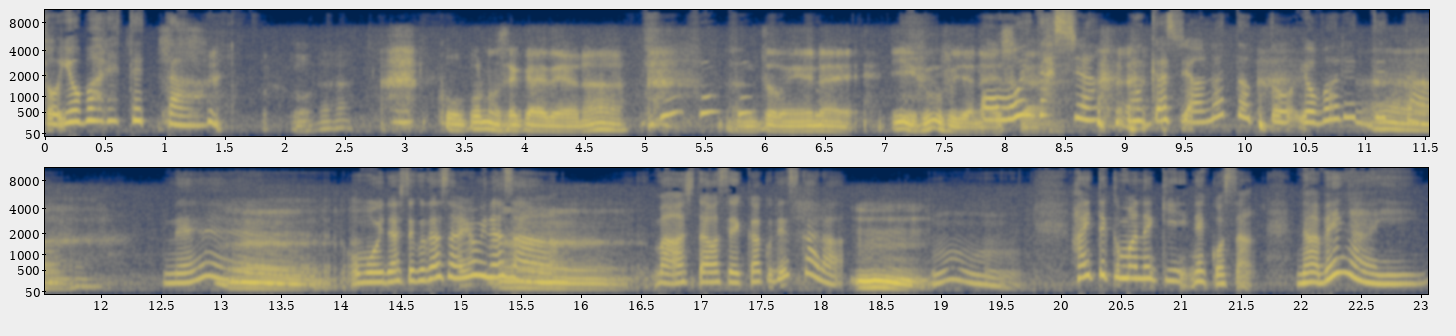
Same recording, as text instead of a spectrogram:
と呼ばれてた。ここの世界だよな。なんとも言えない。いい夫婦じゃないですか。思い出しゃ、昔あなたと呼ばれてた。ねえ。思い出してくださいよ、皆さん。ん。まあ明日はせっかくですから。うん。うん。ハイテク招き猫さん。鍋がいい。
